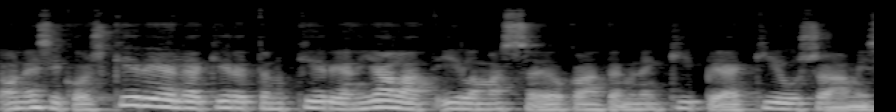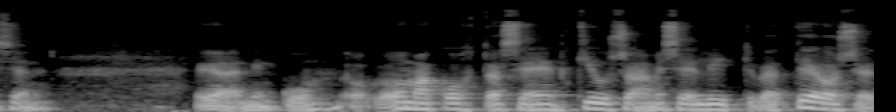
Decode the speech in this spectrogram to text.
on esikoiskirjailija, kirjoittanut kirjan Jalat ilmassa, joka on tämmöinen kipeä kiusaamisen ja niin kuin omakohtaiseen kiusaamiseen liittyvä teos. Ja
